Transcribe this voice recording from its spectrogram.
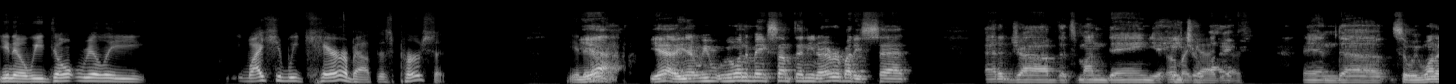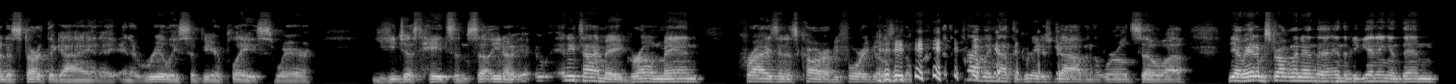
you know we don't really why should we care about this person you know Yeah, yeah. You know, we we want to make something. You know, everybody's sat at a job that's mundane. You oh hate my your god life, yes and uh, so we wanted to start the guy in a in a really severe place where he just hates himself. You know, anytime a grown man cries in his car before he goes into work, it's probably not the greatest job in the world. So, uh, yeah, we had him struggling in the in the beginning, and then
